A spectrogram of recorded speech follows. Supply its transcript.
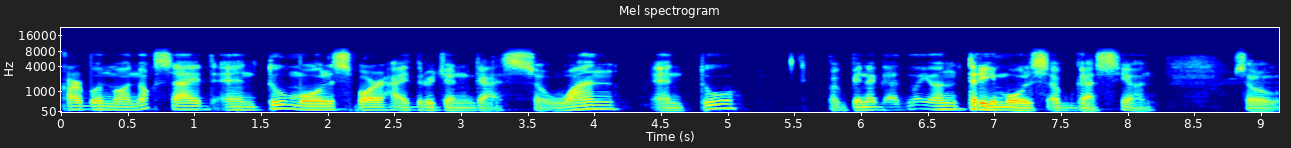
carbon monoxide and 2 moles for hydrogen gas. So 1 and 2. Pag pinag-add mo yon, 3 moles of gas yon. So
